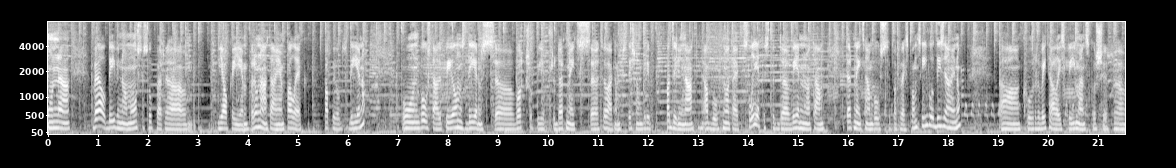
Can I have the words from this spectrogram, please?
Un uh, vēl divi no mūsu super uh, jaukajiem runātājiem paliek papildus dienu. Un būs tāda pilnas dienas uh, workshop, jeb darbnīcas uh, cilvēkam, kas tiešām grib padziļināti apgūt noteiktas lietas. Tad uh, viena no tām darbnīcām būs par responsīvo dizainu. Uh, kur Vitālijas Frīmans, kurš ir uh,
